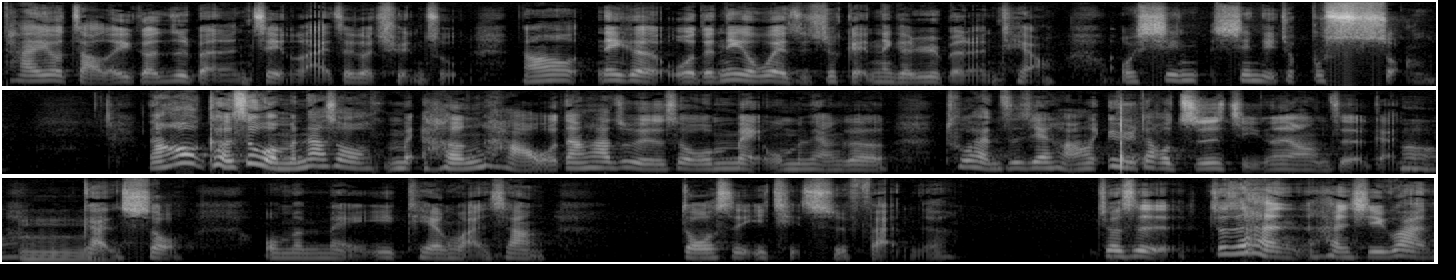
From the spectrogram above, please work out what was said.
他又找了一个日本人进来这个群组，然后那个我的那个位置就给那个日本人跳，我心心里就不爽。然后可是我们那时候没很好，我当他助理的时候，我每我们两个突然之间好像遇到知己那样子的感、嗯、感受。我们每一天晚上都是一起吃饭的，就是就是很很习惯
